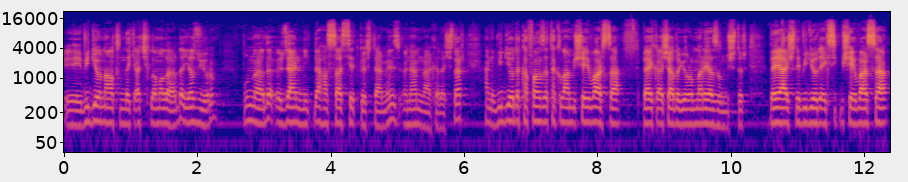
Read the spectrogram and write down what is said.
e, videonun altındaki açıklamalarda yazıyorum. Bunlara da özellikle hassasiyet göstermeniz önemli arkadaşlar. Hani videoda kafanıza takılan bir şey varsa belki aşağıda yorumlara yazılmıştır. Veya işte videoda eksik bir şey varsa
